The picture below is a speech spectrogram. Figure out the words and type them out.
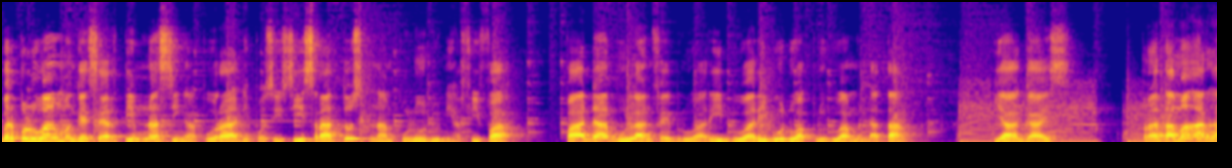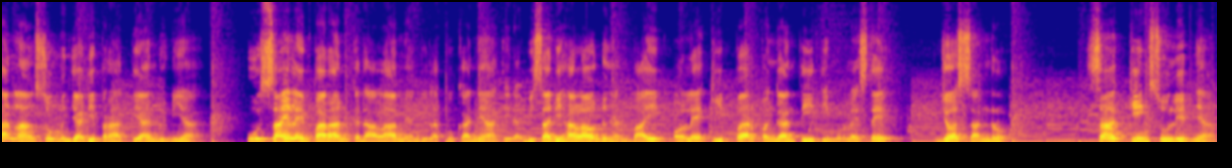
berpeluang menggeser Timnas Singapura di posisi 160 dunia FIFA pada bulan Februari 2022 mendatang. Ya guys, Pratama Arhan langsung menjadi perhatian dunia. Usai lemparan ke dalam yang dilakukannya tidak bisa dihalau dengan baik oleh kiper pengganti Timur Leste, Jos Sandro. Saking sulitnya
